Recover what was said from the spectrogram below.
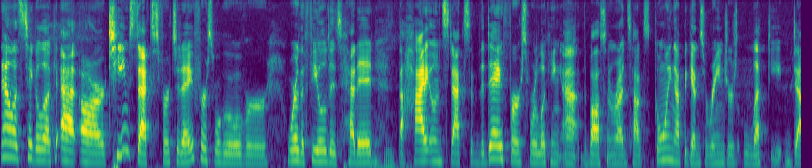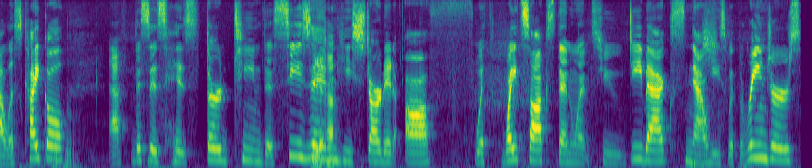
Now let's take a look at our team stacks for today. First, we'll go over where the field is headed, the high owned stacks of the day. First, we're looking at the Boston Red Sox going up against Rangers lefty Dallas Keuchel. Uh, this is his third team this season. Yeah. He started off with White Sox, then went to D backs. Now he's with the Rangers.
